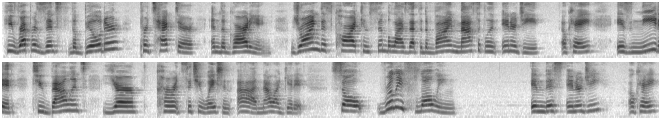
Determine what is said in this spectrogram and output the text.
he represents the builder, protector, and the guardian. Drawing this card can symbolize that the divine masculine energy, okay, is needed to balance your current situation. Ah, now I get it. So, really flowing in this energy, okay,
